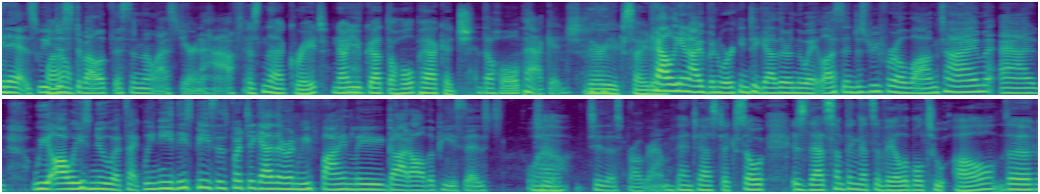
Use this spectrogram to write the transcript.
It is. We Wow. just developed this in the last year and a half. Isn't that great? Now you've got the whole package. The whole package. Very exciting. Callie and I have been working together in the weight loss industry for a long time, and we always knew it's like we need these pieces put together, and we finally got all the pieces Wow. to, to this program. Fantastic. So, is that something that's available to all the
